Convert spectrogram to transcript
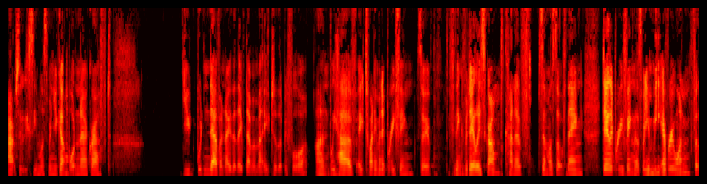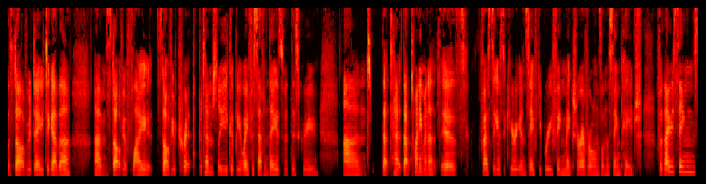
absolutely seamless. When you get on board an aircraft, you would never know that they've never met each other before. And we have a 20 minute briefing. So if you think of a daily scrum, kind of similar sort of thing. Daily briefing, that's where you meet everyone for the start of your day together, um, start of your flight, start of your trip potentially. You could be away for seven days with this crew. And that, te- that 20 minutes is firstly a security and safety briefing, make sure everyone's on the same page for those things,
